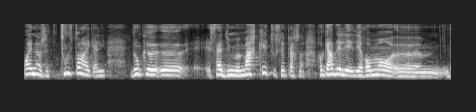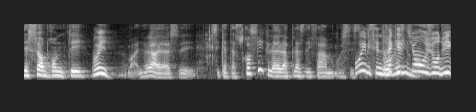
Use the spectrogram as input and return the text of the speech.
Ouais, non, j'étais tout le temps avec livre. Donc, euh, euh, ça a dû me marquer tous ces personnages. Regardez les, les romans euh, des sœurs Bronte. Oui. Bon, là, c'est catastrophique la, la place des femmes. quoi. Oui, mais c'est une vraie horrible. question aujourd'hui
